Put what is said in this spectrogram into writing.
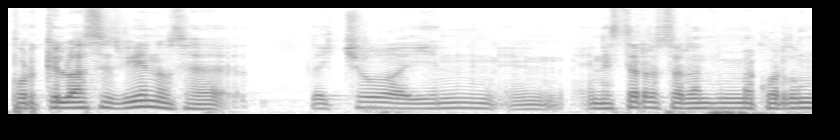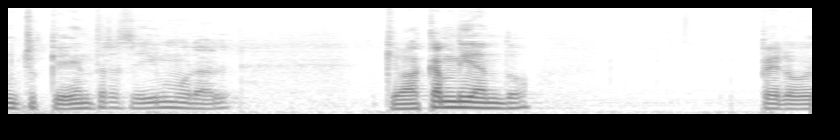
porque lo haces bien. O sea, de hecho, ahí en, en, este restaurante me acuerdo mucho que entras un mural que va cambiando, pero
